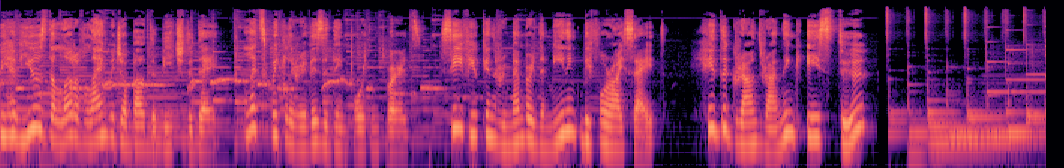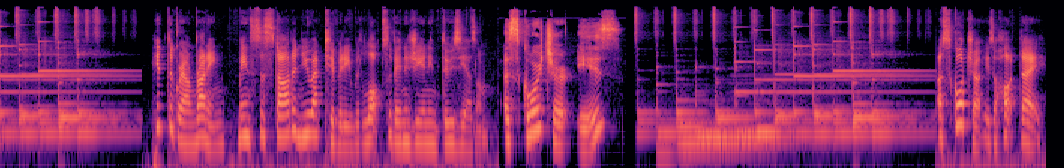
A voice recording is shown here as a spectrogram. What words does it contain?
We have used a lot of language about the beach today. Let's quickly revisit the important words. See if you can remember the meaning before I say it. Hit the ground running is to Hit the ground running means to start a new activity with lots of energy and enthusiasm. a scorcher is A scorcher is a hot day,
